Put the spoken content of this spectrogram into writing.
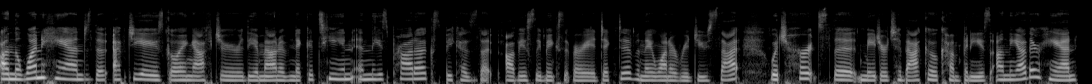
on the one hand, the FDA is going after the amount of nicotine in these products because that obviously makes it very addictive and they want to reduce that, which hurts the major tobacco companies. On the other hand,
